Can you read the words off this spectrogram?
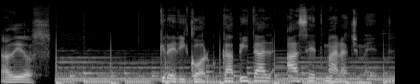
Adiós. Credit Corp Capital Asset Management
